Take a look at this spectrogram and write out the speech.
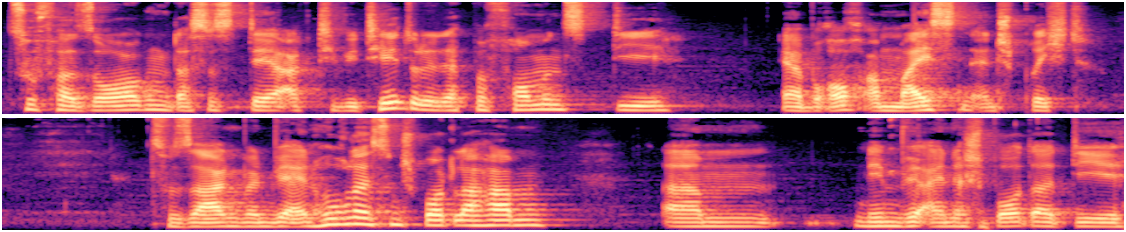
zu versorgen, dass es der Aktivität oder der Performance, die er braucht, am meisten entspricht. Zu sagen, wenn wir einen Hochleistungssportler haben, ähm, nehmen wir eine Sportart, die,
